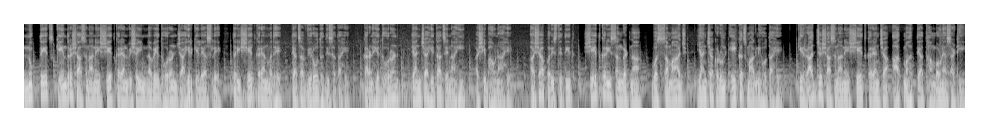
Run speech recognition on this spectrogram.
नुकतेच केंद्र शासनाने शेतकऱ्यांविषयी नवे धोरण जाहीर केले असले तरी शेतकऱ्यांमध्ये त्याचा विरोध दिसत आहे. कारण हे धोरण त्यांच्या हिताचे नाही अशी भावना आहे. अशा परिस्थितीत शेतकरी संघटना व समाज यांच्याकडून एकच मागणी होत आहे की राज्य शासनाने शेतकऱ्यांच्या आत्महत्या थांबवण्यासाठी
